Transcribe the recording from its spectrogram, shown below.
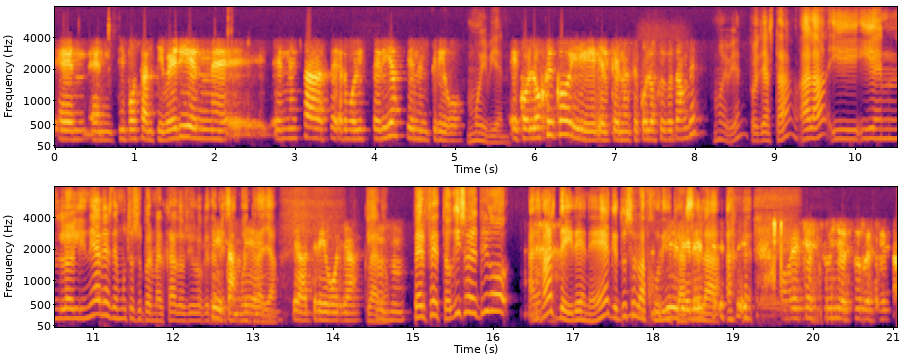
en, en tipo Santiberi, en, eh, en esas herboristerías tienen trigo. Muy bien. Ecológico y el que no es ecológico también. Muy bien, pues ya está. Hala. Y, y en los lineales de muchos supermercados yo creo que también, se encuentra ya. Trigo ya. Claro. Perfecto. Guiso de trigo, además de Irene, ¿eh? que tú se lo adjudicas. Sí, la... sí. que es tuyo, es tu receta.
